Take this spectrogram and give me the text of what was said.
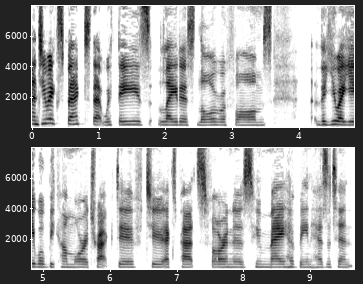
And do you expect that with these latest law reforms, the UAE will become more attractive to expats, foreigners who may have been hesitant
